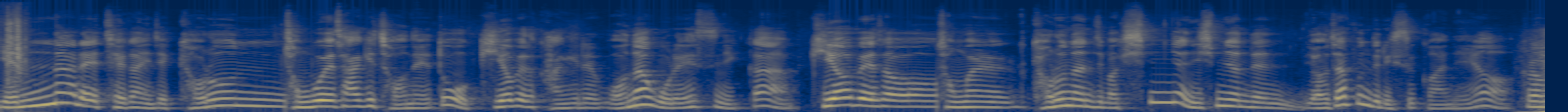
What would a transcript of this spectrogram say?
옛날에 제가 이제 결혼 정보회사 하기 전에도 기업에서 강의를 워낙 오래 했으니까 기업에서 정말 결혼한 지 막 10년, 20년 된 여자분들이 있을 거 아니에요. 그럼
